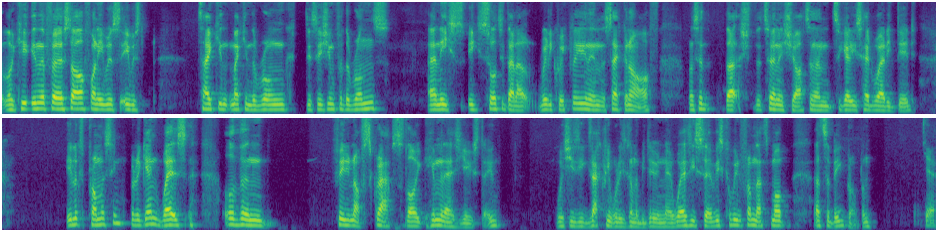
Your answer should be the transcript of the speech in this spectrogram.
like in the first half when he was he was taking making the wrong decision for the runs, and he he sorted that out really quickly. And in the second half, I said that the turning shot, and then to get his head where he did, he looks promising. But again, where's other than feeding off scraps like Jimenez used to, which is exactly what he's going to be doing now. Where's his service coming from? That's more that's a big problem. Yeah.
